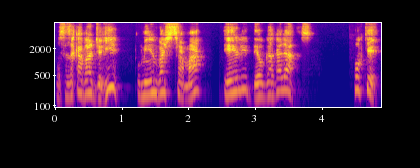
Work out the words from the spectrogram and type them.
Vocês acabaram de rir, o menino vai se chamar Ele Deu Gargalhadas. Por quê?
